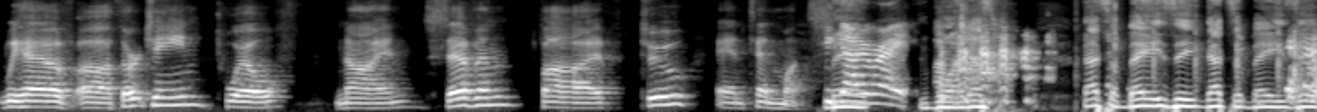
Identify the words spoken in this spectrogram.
We have uh, 13, 12, 9, 7, 5, 2, and 10 months. She Man. got it right. Boy, that's that's amazing. That's amazing.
